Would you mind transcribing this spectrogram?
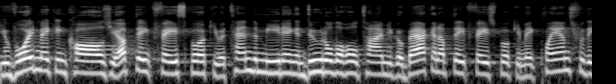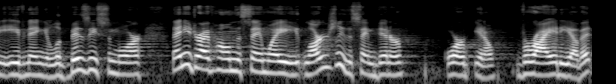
you avoid making calls, you update Facebook, you attend a meeting and doodle the whole time, you go back and update Facebook, you make plans for the evening, you look busy some more, then you drive home the same way, eat largely the same dinner or, you know, variety of it.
